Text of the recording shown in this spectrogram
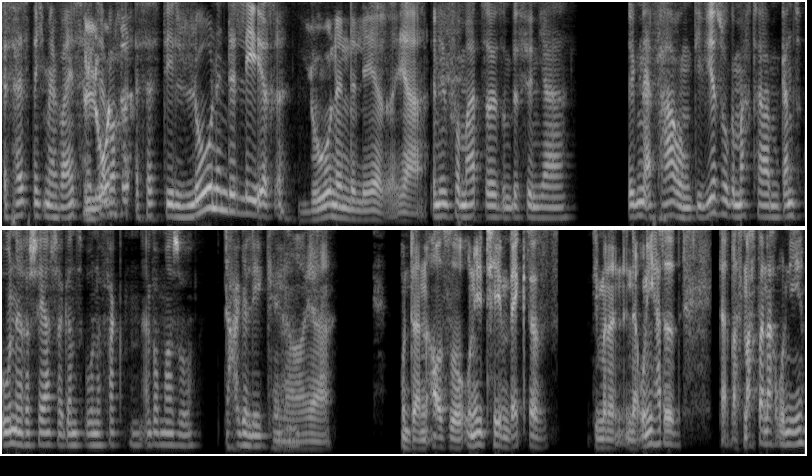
Es heißt nicht mehr Weisheit der Woche, es heißt die lohnende Lehre. Lohnende Lehre, ja. In dem Format soll so ein bisschen ja irgendeine Erfahrung, die wir so gemacht haben, ganz ohne Recherche, ganz ohne Fakten, einfach mal so dargelegt werden. Genau, ja. Und dann aus so Unithemen weg, das die man in der Uni hatte. Da, was macht man nach Uni?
